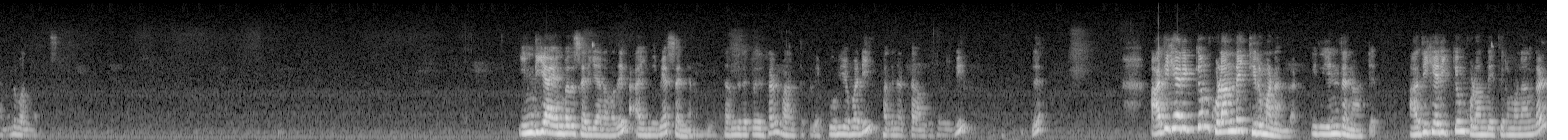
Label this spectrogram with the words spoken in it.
அல்லது வங்கதேசம். இந்தியா என்பது சரியான பதில். ஐந்து பேர் சரியான பதில். தந்திருக்கிறீர்கள் வாழ்த்துக்களை கூறியபடி பதினெட்டாவது கேள்வி. அதிகரிக்கும் குழந்தை திருமணங்கள். இது எந்த நாட்டு அதிகரிக்கும் குழந்தை திருமணங்கள்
